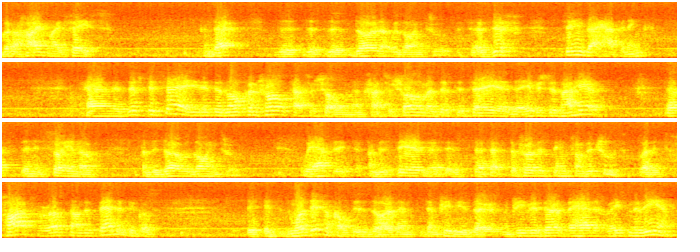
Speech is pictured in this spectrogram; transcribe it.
going to hide my face. And that's the, the, the door that we're going through. It's as if things are happening, and as if to say that there's no control, Chas Shalom, and Chas Shalom as if to say uh, the Abish is not here. That's the nisoyan of, of the door we're going through. We have to understand that, that that's the furthest thing from the truth. But it's hard for us to understand it because it, it's more difficult, this door, than, than previous doors. In previous doors, they had a Chveis Nevi'im.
